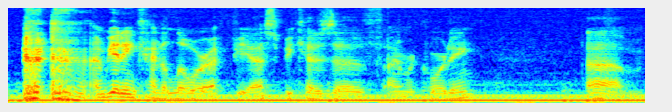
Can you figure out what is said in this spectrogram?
I'm getting kind of lower FPS because of I'm recording. Um,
